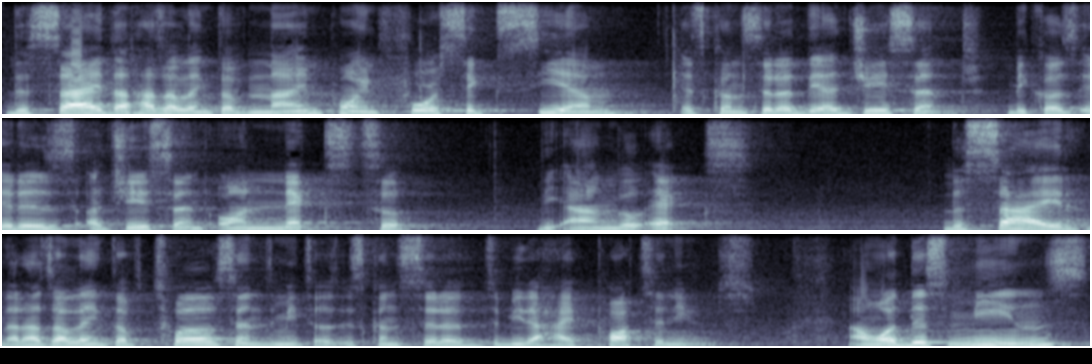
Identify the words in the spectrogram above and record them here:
The side that has a length of 9.46 cm is considered the adjacent because it is adjacent or next to the angle x. The side that has a length of 12 centimeters is considered to be the hypotenuse. And what this means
